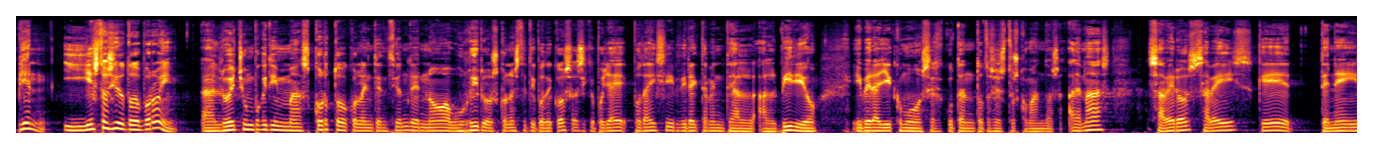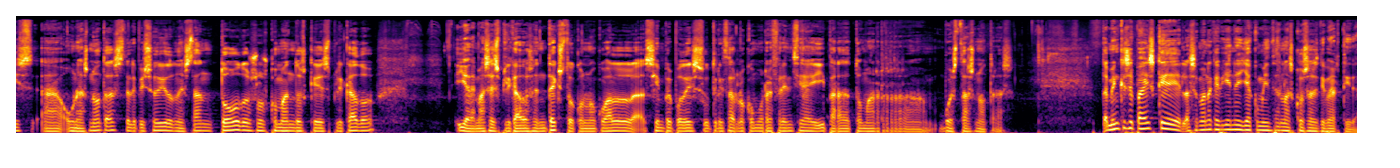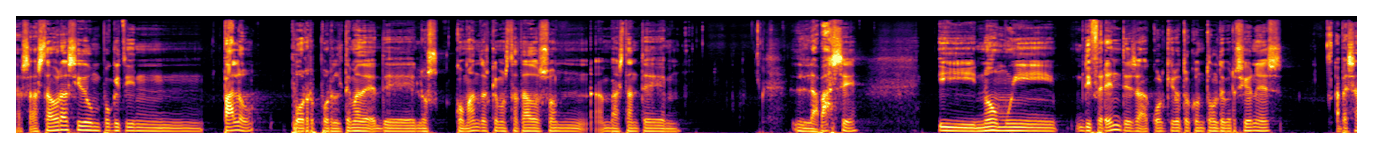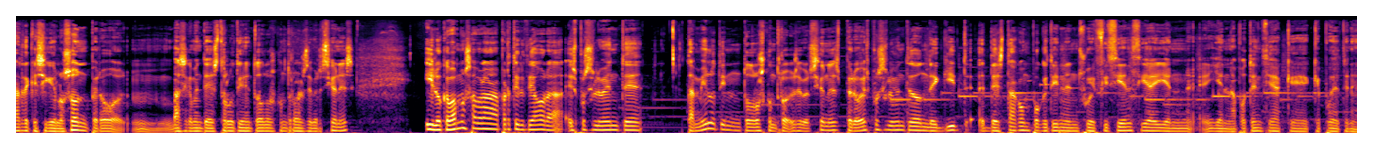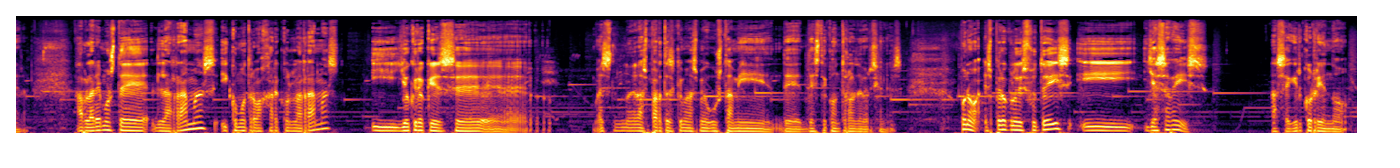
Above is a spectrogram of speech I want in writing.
Bien, y esto ha sido todo por hoy. Eh, lo he hecho un poquitín más corto con la intención de no aburriros con este tipo de cosas y que podáis ir directamente al, vídeo y ver allí cómo se ejecutan todos estos comandos. Además, saberos, sabéis que tenéis eh, unas notas del episodio donde están todos los comandos que he explicado y además explicados en texto, con lo cual siempre podéis utilizarlo como referencia y para tomar ah, vuestras notas. También que sepáis que la semana que viene ya comienzan las cosas divertidas. Hasta ahora ha sido un poquitín palo por, por el tema de, los comandos que hemos tratado son bastante la base y no muy diferentes a cualquier otro control de versiones, a pesar de que sí que lo son, pero mm, básicamente esto lo tiene todos los controles de versiones. Y lo que vamos a hablar a partir de ahora es posiblemente también lo tienen todos los controles de versiones, pero es posiblemente donde Git destaca un poquitín en su eficiencia y en, la potencia que, puede tener. Hablaremos de las ramas y cómo trabajar con las ramas, y yo creo que es, eh, es una de las partes que más me gusta a mí de este control de versiones. Bueno, espero que lo disfrutéis y ya sabéis, a seguir corriendo.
